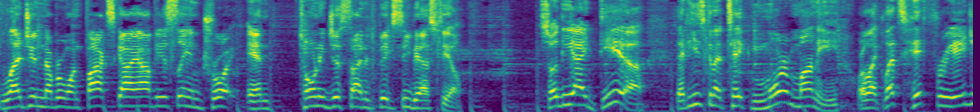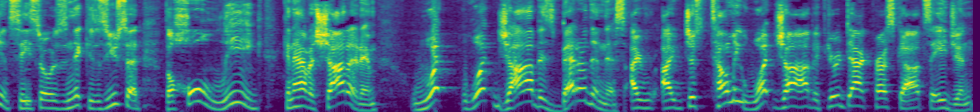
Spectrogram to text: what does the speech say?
legend, number one Fox guy, obviously, and Troy and Tony just signed his big CBS deal. So the idea that he's going to take more money, or like let's hit free agency, so as Nick, as you said, the whole league can have a shot at him. What what job is better than this? I I just tell me what job. If you're Dak Prescott's agent,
